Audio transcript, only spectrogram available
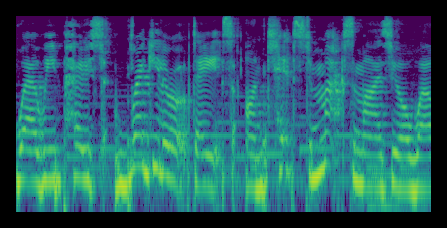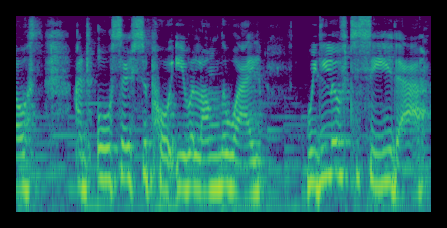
where we post regular updates on tips to maximise your wealth and also support you along the way. We'd love to see you there.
